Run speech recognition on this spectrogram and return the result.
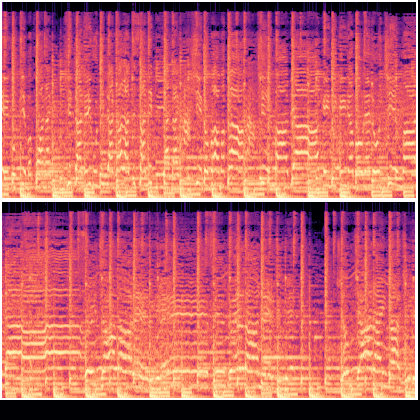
လေးကိုပြစ်မခွာနိုင်ရစ်တာလေးကိုလူတာထားတာသစ္စာနဲ့တရားတိုင်းရှင်ကဘာမကချစ်ပါဗျာဂိန်းဒီဂိန်းရမောင်းတယ်လို့ချစ်ပါလားဆွေးချလာတယ်ရဲ့ဆင်သွဲလာတယ်သူရဲ့ရုံချတိုင်းကချစ်တ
